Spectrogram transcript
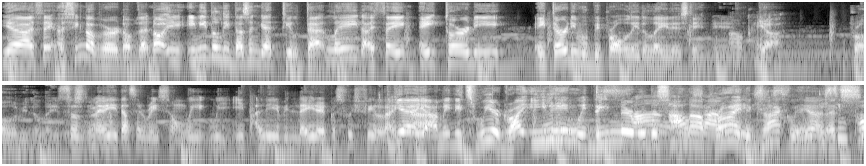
Yeah, I think I think I've heard of that. No, in, in Italy it doesn't get till that late. I think 8:30. 8:30 would be probably the latest in. in Okay. Yeah, would probably be the latest. So yeah. maybe that's the reason we, we eat a little bit later because we feel like yeah, uh, yeah. I mean, it's weird, right? Eating, eating with the dinner with the sun sun up, outside, right? it's just- exactly. yeah, it's that's so-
